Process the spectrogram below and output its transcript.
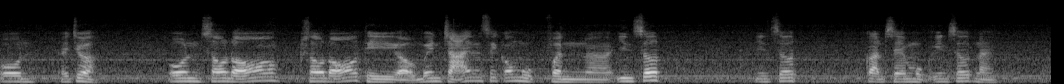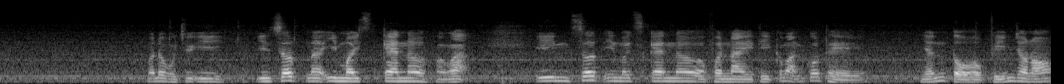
Ôn thấy chưa? Ôn sau đó sau đó thì ở bên trái nó sẽ có một phần uh, insert. Insert. Các bạn xem mục insert này. Bắt đầu bằng chữ y insert uh, image scanner phải không ạ? Insert image scanner ở phần này thì các bạn có thể nhấn tổ hợp phím cho nó.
